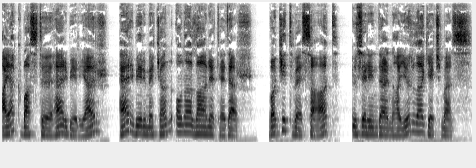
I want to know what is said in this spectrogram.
Ayak bastığı her bir yer, her bir mekan ona lanet eder. Vakit ve saat üzerinden hayırla geçmez.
